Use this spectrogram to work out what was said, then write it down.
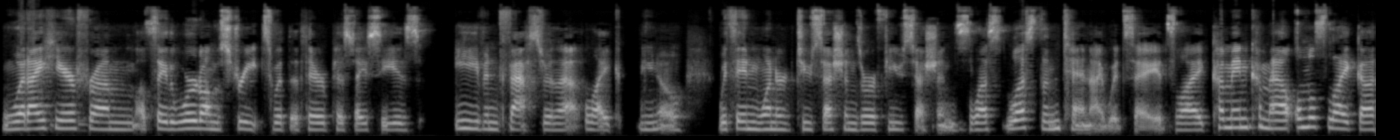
what i hear from i'll say the word on the streets with the therapist i see is even faster than that like you know within one or two sessions or a few sessions, less less than 10, I would say. It's like come in, come out, almost like uh,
